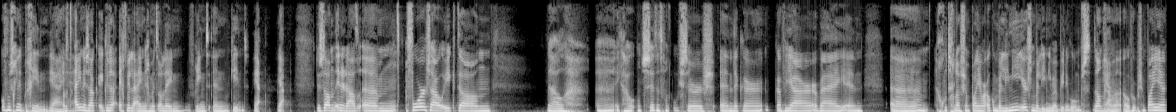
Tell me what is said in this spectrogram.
Of misschien het begin. Ja, ja, Want het einde zou ik. Ik zou echt willen eindigen met alleen mijn vriend en mijn kind. Ja. Ja. Dus dan inderdaad, ehm, voor zou ik dan. Nou, eh, ik hou ontzettend van oesters en lekker caviar erbij. En ehm, een goed glas champagne, maar ook een Bellini. Eerst een Bellini bij binnenkomst. Dan gaan Ja. we over op champagne.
